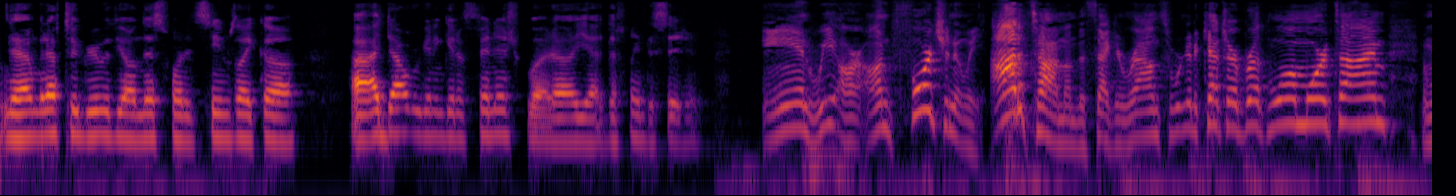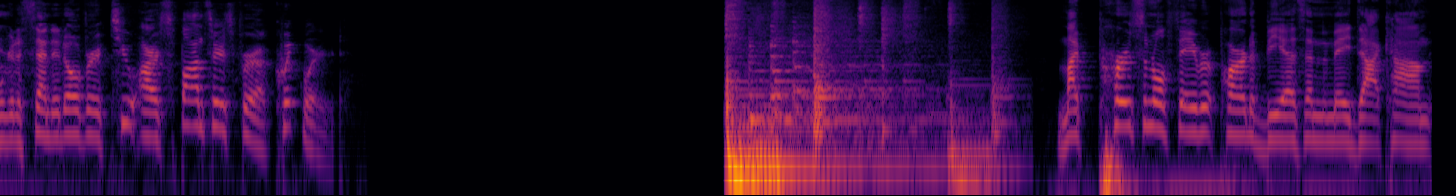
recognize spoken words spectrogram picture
Yeah, I'm gonna have to agree with you on this one. It seems like uh, I doubt we're gonna get a finish, but uh, yeah, definitely decision. And we are unfortunately out of time on the second round, so we're gonna catch our breath one more time, and we're gonna send it over to our sponsors for a quick word. My personal favorite part of BSMMA.com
